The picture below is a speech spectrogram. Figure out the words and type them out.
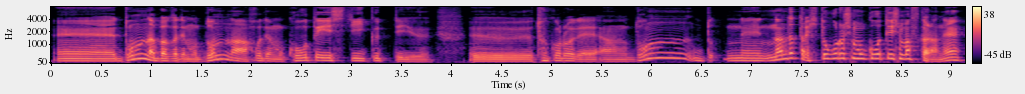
えー、どんなバカでもどんなアホでも肯定していくっていう、うーところで、あの、どん、ど、ね、なんだったら人殺しも肯定しますからね。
